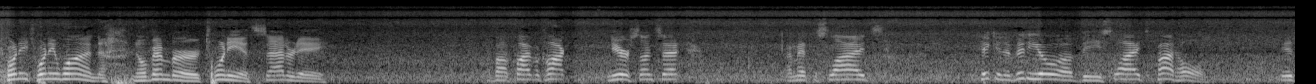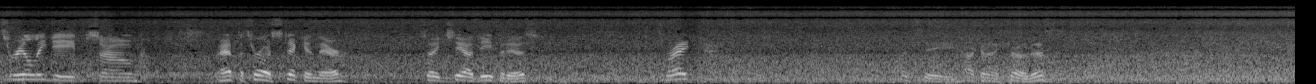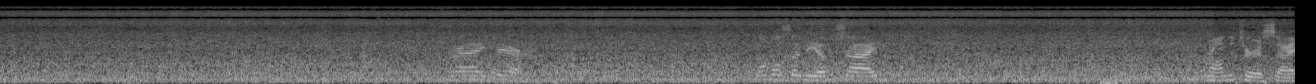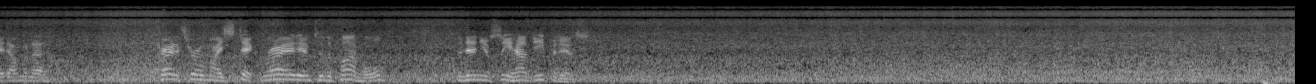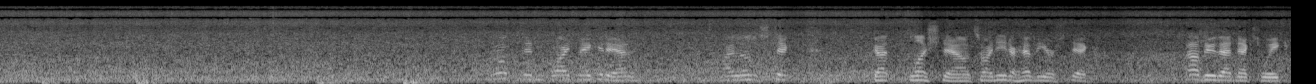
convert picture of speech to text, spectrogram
2021, November 20th, Saturday. About 5 o'clock near sunset. I'm at the slides taking a video of the slides pothole. It's really deep, so I have to throw a stick in there so you can see how deep it is. It's right, let's see, how can I show this? right there. It's almost on the other side. We're on the tourist side. I'm gonna try to throw my stick right into the pothole, and then you'll see how deep it is. Didn't quite make it in. My little stick got flushed down, so I need a heavier stick. I'll do that next week.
